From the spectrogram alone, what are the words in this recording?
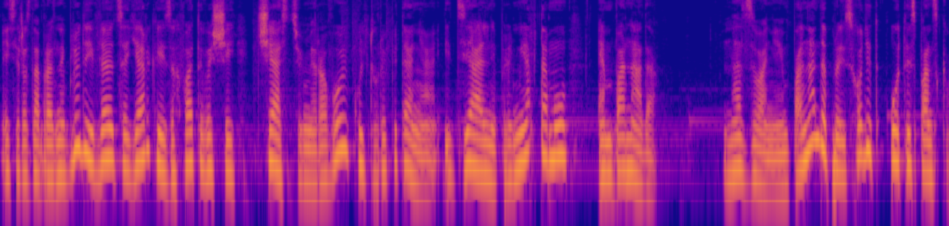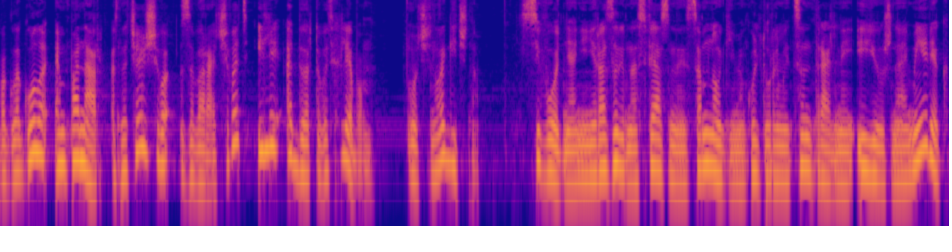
эти разнообразные блюда являются яркой и захватывающей частью мировой культуры питания. Идеальный пример тому – эмпанада. Название эмпанада происходит от испанского глагола «эмпанар», означающего «заворачивать» или «обертывать хлебом». Очень логично. Сегодня они неразрывно связаны со многими культурами Центральной и Южной Америки,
